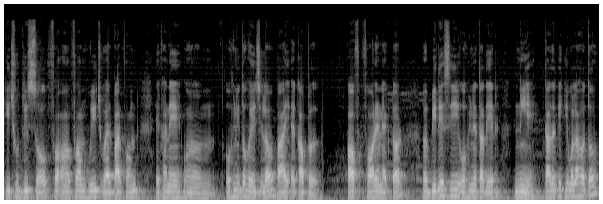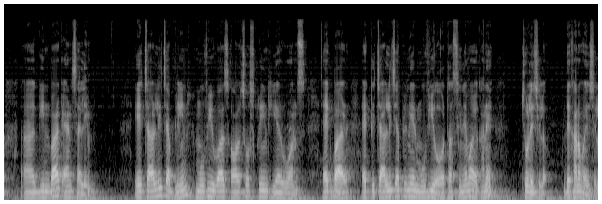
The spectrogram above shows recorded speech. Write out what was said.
কিছু দৃশ্য ফ্রম হুইচ ওয়ার পারফর্মড এখানে অভিনীত হয়েছিল by a couple of foreign actor বিদেশি অভিনেতাদের নিয়ে। তাদেরকে কি বলা হতো? Greenberg and Salem a Charlie Chaplin movie was also screened here once একবার একটি চার্লি চ্যাপলিনের মুভিও অর্থাৎ সিনেমা এখানে চলেছিল, দেখানো হয়েছিল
